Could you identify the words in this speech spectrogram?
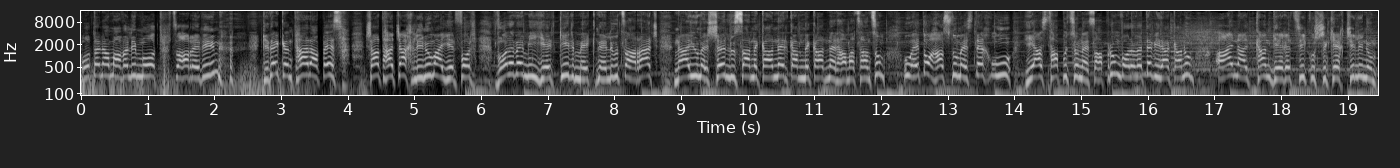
Մոտենամ ավելի մոտ ծառերին։ Գիտեք, ընդհանրապես շատ հաճախ լինում է, երբ որ որևէ մի երկիր մեկնելուց առաջ նայում ես չէ լուսանկարներ կամ նկարներ համացանցում ու հետո հասնում ես տեղ ու հիասթափություն ես ապրում, որովհետև իրականում այն այդքան գեղեցիկ ու շքեղ չի լինում,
